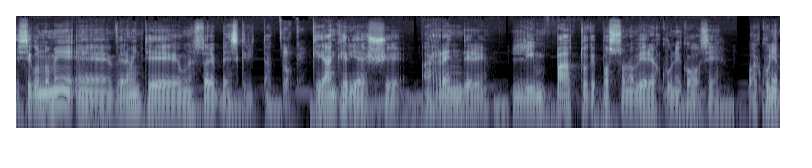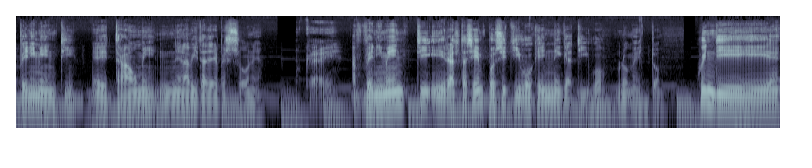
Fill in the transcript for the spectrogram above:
secondo me è veramente una storia ben scritta okay. che anche riesce a rendere l'impatto che possono avere alcune cose, alcuni avvenimenti e traumi nella vita delle persone. Ok. Avvenimenti in realtà sia in positivo che in negativo, lo metto. Quindi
